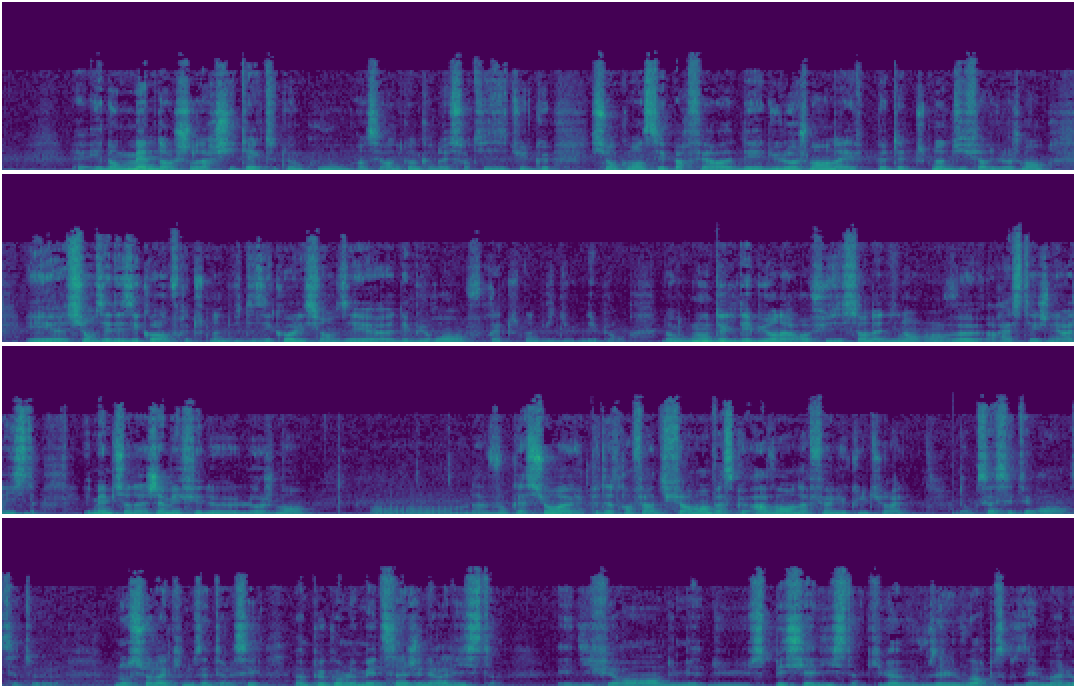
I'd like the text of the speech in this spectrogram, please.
Et donc même dans le champ de l'architecte, tout d'un coup, on s'est rendu compte quand on est sorti des études que si on commençait par faire du logement, on allait peut-être toute notre vie faire du logement. Et euh, si on faisait des écoles, on ferait toute notre vie des écoles. Et si on faisait euh, des bureaux, on ferait toute notre vie des bureaux. Donc nous, dès le début, on a refusé ça. On a dit non, on veut rester généraliste. Et même si on n'a jamais fait de logement, on a vocation à peut-être en faire différemment parce qu'avant, on a fait un lieu culturel. Donc ça, c'était vraiment cette euh, notion-là qui nous intéressait. Un peu comme le médecin généraliste est différent du, spécialiste qui va, vous allez le voir parce que vous avez mal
